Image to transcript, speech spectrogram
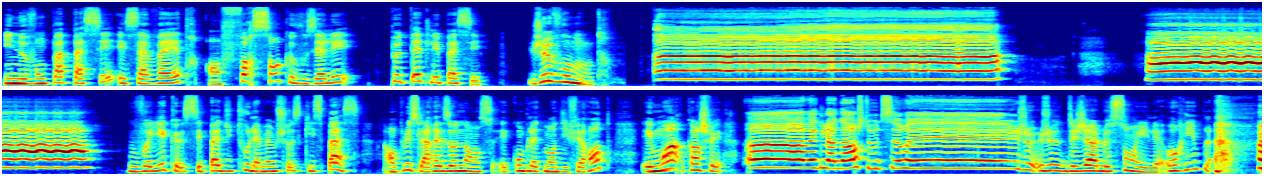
ils ne vont pas passer et ça va être en forçant que vous allez peut-être les passer. Je vous montre. Ah vous voyez que c'est pas du tout la même chose qui se passe. En plus, la résonance est complètement différente. Et moi, quand je fais ah, avec la gorge toute serrée, je, déjà le son il est horrible.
